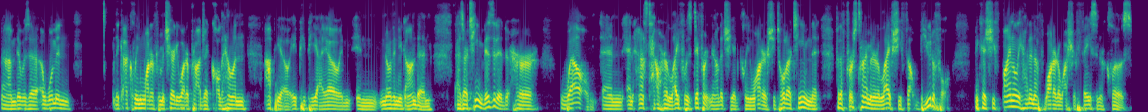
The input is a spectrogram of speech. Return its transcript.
Um, there was a, a woman that got clean water from a charity water project called Helen Appio, A-P-P-I-O, in, in northern Uganda. And as our team visited her well and, and asked how her life was different now that she had clean water, she told our team that for the first time in her life, she felt beautiful because she finally had enough water to wash her face and her clothes.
